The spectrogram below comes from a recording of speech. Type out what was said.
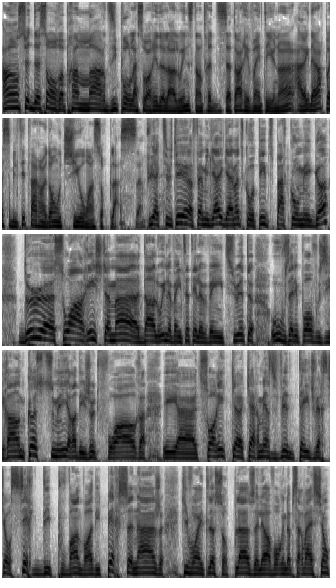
Ensuite de ça, on reprend mardi pour la soirée de l'Halloween. C'est entre 17h et 21h. Avec d'ailleurs possibilité de faire un don au Chio hein, sur place. Puis activité euh, familiale également du côté du parc Omega. Deux euh, soirées justement d'Halloween le 27 et le 28 où vous allez pouvoir vous y rendre costumé. Il y aura des jeux de foire et euh, soirée kermesse vintage version cirque d'épouvante. Il va y avoir des personnages qui vont être là sur place. Vous allez avoir une observation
